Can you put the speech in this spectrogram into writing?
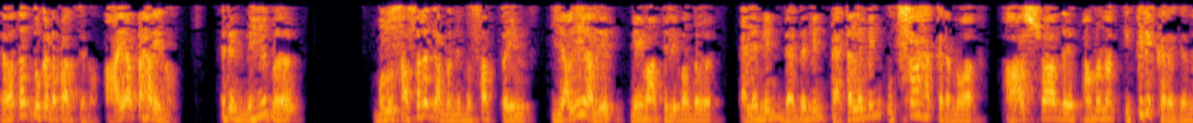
නැවතත් දුකටපත් වෙනවා. ආයෙ අතහරිනවා. ඉතින් මෙහෙම මුළු සසර ගමනේම සත්වයින් යලි යලිත් මේවා පිළිබඳව ඇලෙමින් බැඳෙමින් පැටලෙමින් උත්සාහ කරනවා ආස්වාදය පමණක් ඉතිරි කරගෙන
